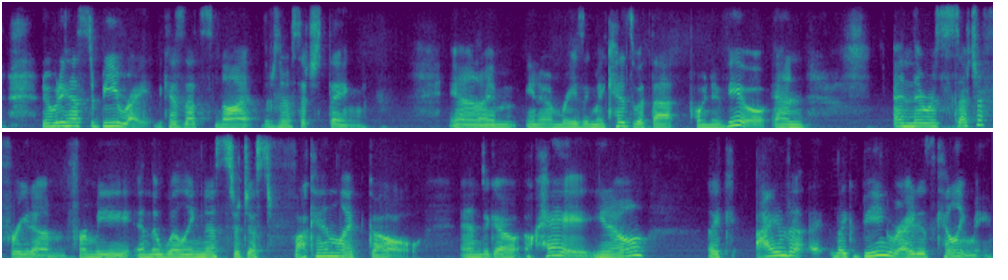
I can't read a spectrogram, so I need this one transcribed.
nobody has to be right because that's not there's no such thing and i'm you know i'm raising my kids with that point of view and and there was such a freedom for me in the willingness to just fucking let go and to go okay you know like i'm the, like being right is killing me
